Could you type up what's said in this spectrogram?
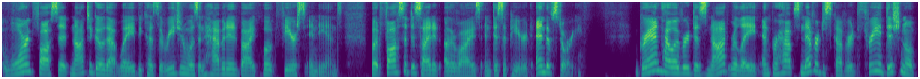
warned Fawcett not to go that way because the region was inhabited by, quote, fierce Indians. But Fawcett decided otherwise and disappeared. End of story. Grann, however, does not relate and perhaps never discovered three additional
